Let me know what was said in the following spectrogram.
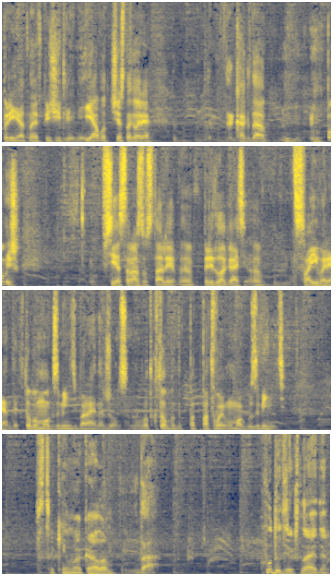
приятное впечатление. Я вот, честно говоря, когда... Помнишь, все сразу стали э, предлагать э, свои варианты. Кто бы мог заменить Брайана Джонсона? Вот кто бы, по- по-твоему, мог бы заменить? С таким вокалом. Да. Худо Дирк Шнайдер.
